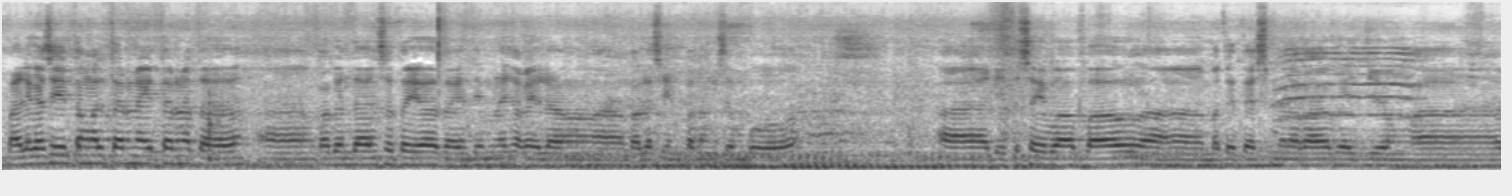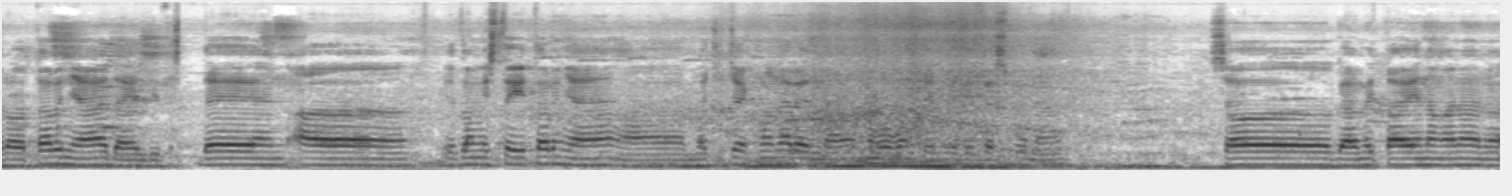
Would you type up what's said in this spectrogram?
Bali kasi itong alternator na to, ah, ang kagandahan sa Toyota, hindi mo na siya kailangang ah, kalasin pa ng isang buo. Ah, dito sa ibabaw, uh, matetest mo na kagad yung ah, rotor niya dahil dito. Then, ah, itong stator niya, uh, check mo na rin, no? Makukontent, test mo na. So, gamit tayo ng ano, no?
